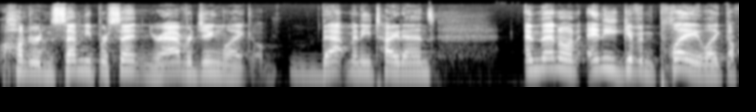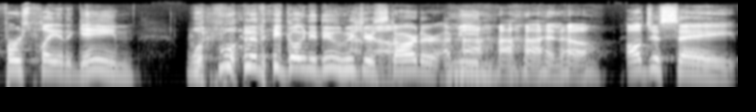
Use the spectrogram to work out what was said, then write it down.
170% and you're averaging like that many tight ends. And then on any given play, like the first play of the game, what, what are they going to do? Who's your starter? I mean, I know. I'll just say,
